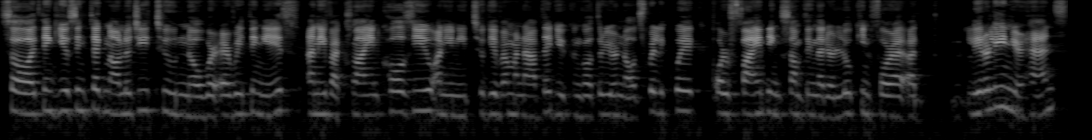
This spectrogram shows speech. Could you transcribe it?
So I think using technology to know where everything is, and if a client calls you and you need to give them an update, you can go through your notes really quick, or finding something that you're looking for at, at, literally in your hands.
